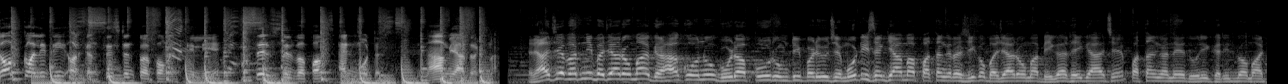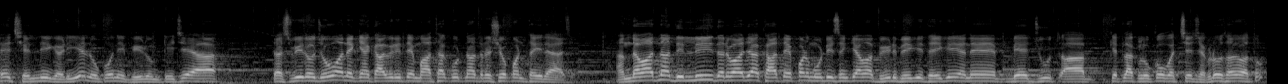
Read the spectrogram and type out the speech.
टॉप क्वालिटी और कंसिस्टेंट परफॉर्मेंस के लिए सिर्फ सिल्वर पंप एंड मोटर्स नाम याद रखना રાજ્યભરની બજારોમાં ગ્રાહકોનું ઘોડાપૂર ઉમટી પડ્યું છે મોટી સંખ્યામાં પતંગ રસિકો બજારોમાં ભેગા થઈ ગયા છે પતંગ અને દોરી ખરીદવા માટે છેલ્લી ઘડીએ લોકોની ભીડ ઉમટી છે આ તસવીરો જુઓ અને ક્યાંક આવી રીતે માથાકૂટના દ્રશ્યો પણ થઈ રહ્યા છે અમદાવાદના દિલ્હી દરવાજા ખાતે પણ મોટી સંખ્યામાં ભીડ ભેગી થઈ ગઈ અને બે જૂથ આ કેટલાક લોકો વચ્ચે ઝઘડો થયો હતો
